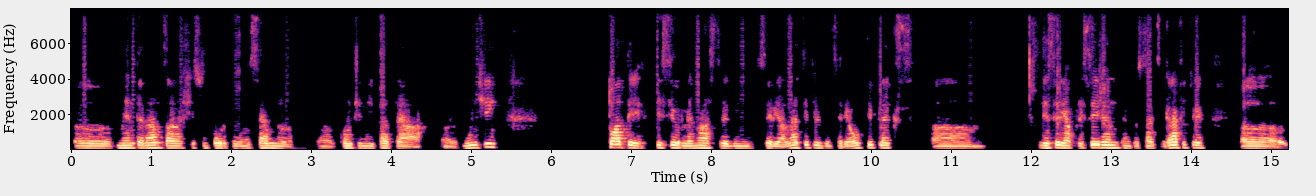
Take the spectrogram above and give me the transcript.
uh, mentenanța și suportul înseamnă uh, continuitatea uh, muncii. Toate PC-urile noastre din seria Latitude, din seria Optiplex, uh, din seria Precision pentru stații grafice, uh,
